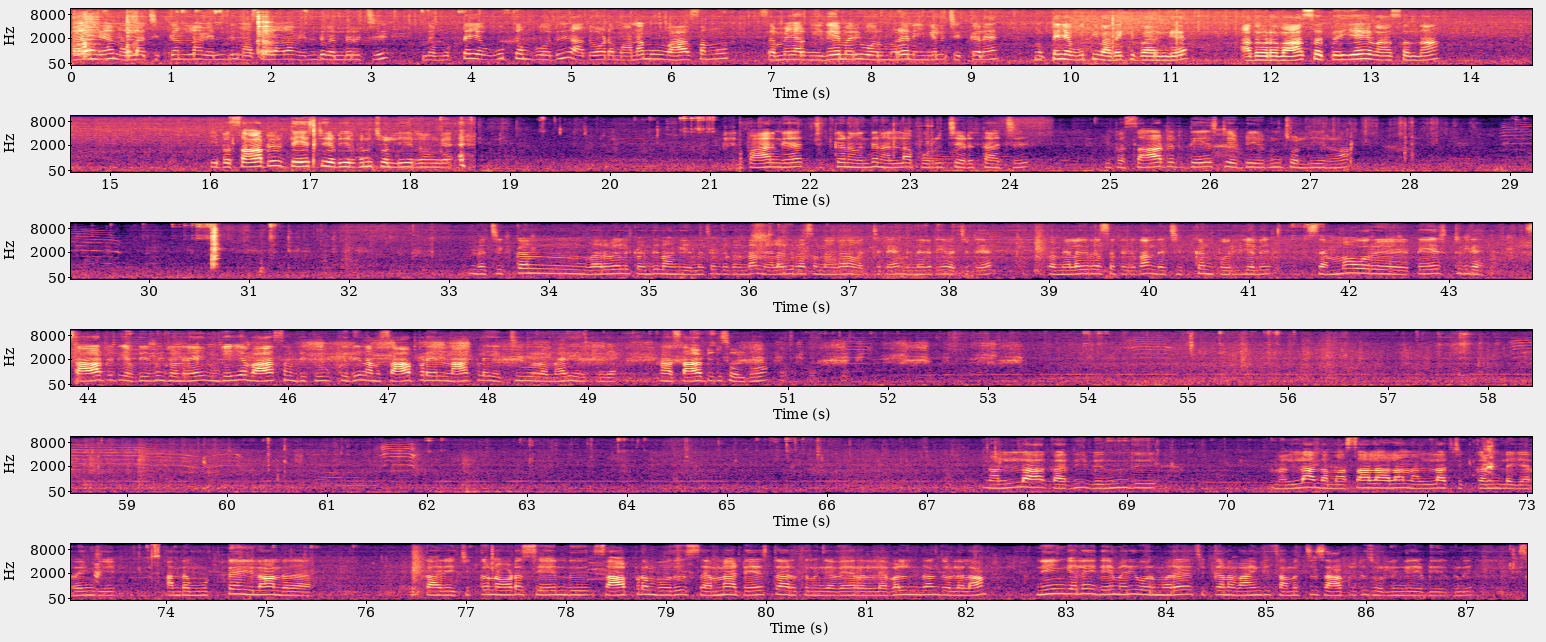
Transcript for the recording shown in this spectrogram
பாருங்க நல்லா சிக்கன்லாம் வெந்து மசாலாலாம் வெந்து வந்துருச்சு. இந்த முட்டையை ஊற்றும் போது அதோட மனமும் வாசமும் செம்மையாக இருக்கும். இதே மாதிரி ஒரு முறை நீங்களும் சிக்கனை முட்டையை ஊற்றி வதக்கி பாருங்கள் அதோட வாசத்தையே வாசம்தான். இப்போ சாப்பிட்டு டேஸ்ட் எப்படி இருக்குன்னு சொல்லிடுறோங்க. பாருங்கள் சிக்கனை வந்து நல்லா பொறிச்சு எடுத்தாச்சு. இப்போ சாப்பிட்டுட்டு டேஸ்ட் எப்படி இருக்குன்னு சொல்லிடுறோம். இந்த சிக்கன் வறுவலுக்கு வந்து நாங்கள் என்ன செஞ்சுட்டோம்னா மிளகு ரசம் தாங்க நான் வச்சுட்டேன். முன்னகட்டியே வச்சுட்டேன் இப்போ மிளகு ரசத்துக்கு தான் இந்த சிக்கன் பொரியல். செம்ம ஒரு டேஸ்ட்டுங்க. சாப்பிட்டுட்டு எப்படி இருக்குன்னு சொல்கிறேன் இங்கேயே வாசம் இப்படி தூக்குது. நம்ம சாப்பிடையில நாக்கில் எச்சி விடுற மாதிரி இருக்குங்க. நான் சாப்பிட்டுட்டு சொல்கிறேன் நல்லா கறி வெந்து நல்லா அந்த மசாலாலாம் நல்லா சிக்கனில் இறங்கி அந்த முட்டையெல்லாம் அந்த கறி சிக்கனோட சேர்ந்து சாப்பிடும்போது செம்ம டேஸ்ட்டாக இருக்குதுங்க. வேறு லெவல்னு தான் சொல்லலாம். நீங்களும் இதே மாதிரி ஒரு முறை சிக்கனை வாங்கி சமைச்சு சாப்பிட்டுட்டு சொல்லுங்கள் எப்படி இருக்குன்னு.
